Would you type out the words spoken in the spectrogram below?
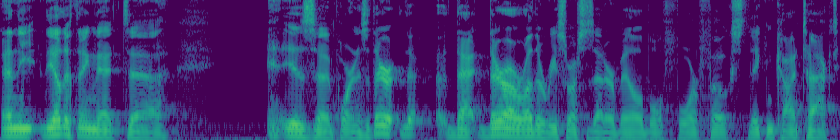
And the the other thing that uh, is important is that there that there are other resources that are available for folks. They can contact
